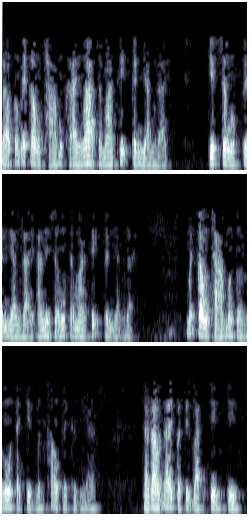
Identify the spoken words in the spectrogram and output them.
เราก็ไม่ต้องถามใครว่าสมาธิเป็นอย่างไร จิตสงบเป็นอย่างไรอันนี้สงสมาธิเป็นอย่างไร ไม่ต้องถามมันก็รู้ถ้าจิตมันเข้าไปถึงแล้วถ้าเราได้ปฏิบัติจริงๆ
